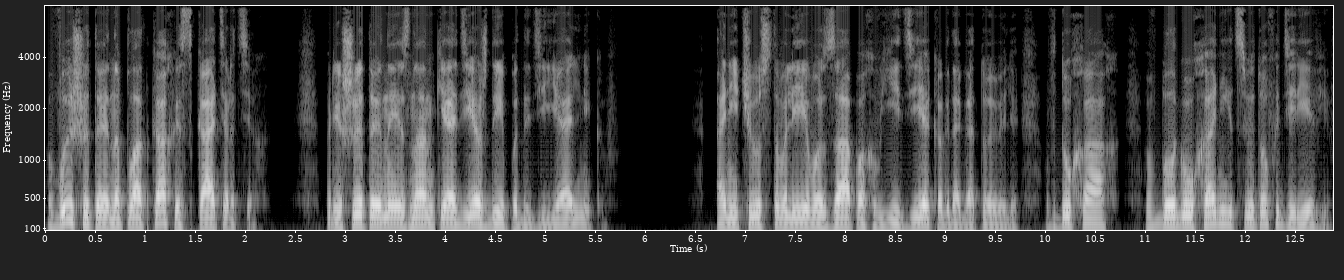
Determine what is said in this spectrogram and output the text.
вышитые на платках и скатертях, пришитые на изнанке одежды и пододеяльников. Они чувствовали его запах в еде, когда готовили, в духах, в благоухании цветов и деревьев.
